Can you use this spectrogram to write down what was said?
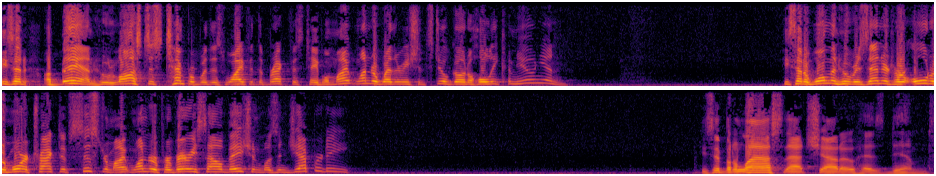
He said a man who lost his temper with his wife at the breakfast table might wonder whether he should still go to Holy Communion. He said a woman who resented her older, more attractive sister might wonder if her very salvation was in jeopardy. He said, But alas, that shadow has dimmed.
